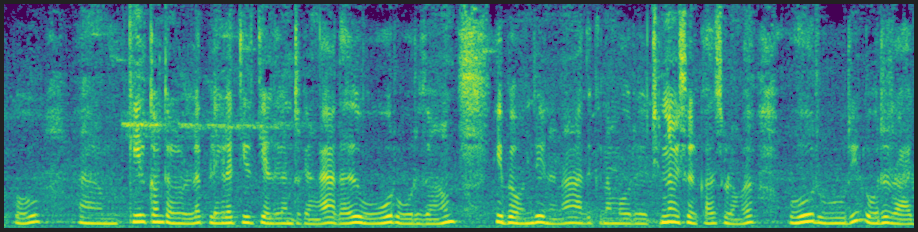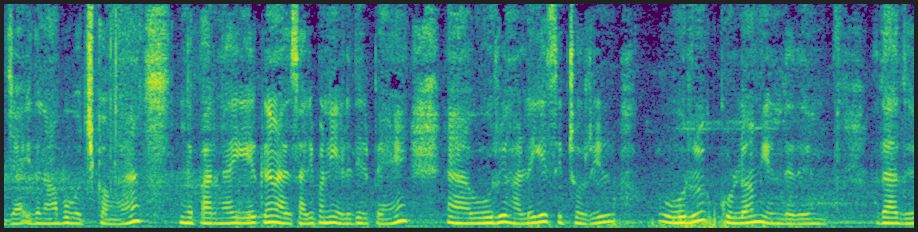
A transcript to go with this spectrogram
இப்போது கீழ்காம் தொடர்புள்ள பிள்ளைகளை திருத்தி எழுதுகின்றிருக்காங்க. அதாவது ஓர் ஊர் தான் இப்போ வந்து என்னென்னா அதுக்கு நம்ம ஒரு சின்ன வயசில் இருக்காது சொல்லுவாங்க. ஓர் ஊரில் ஒரு ராஜா. இதை ஞாபகம் வச்சுக்கோங்க. இங்கே பாருங்கள் ஏற்கனவே நான் அதை சரி பண்ணி எழுதியிருப்பேன். ஒரு அழகிய சிற்றூரில் ஒரு குளம் இருந்தது. அதாவது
